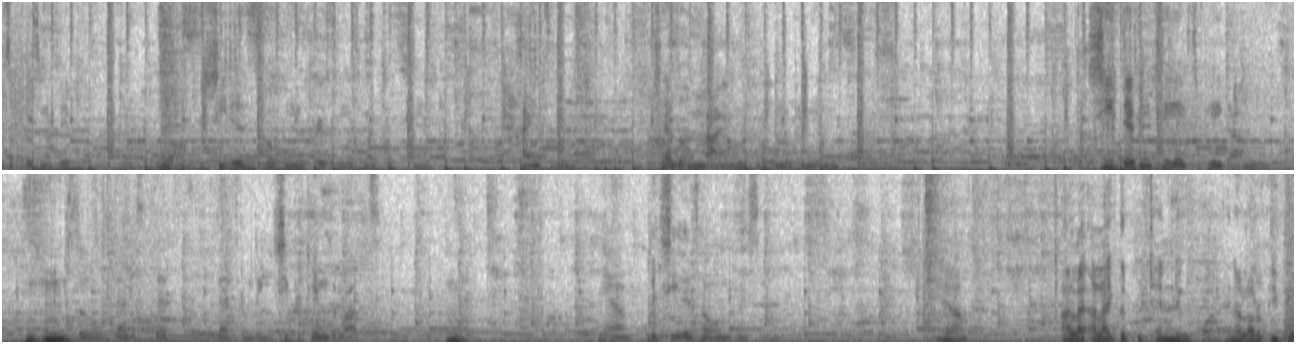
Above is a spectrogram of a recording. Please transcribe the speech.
is a person of it. Yeah. She is her own person as much as she hides it. She has her own mind, her own opinions. She definitely likes to play dumb. Mm-hmm. So that's that's that's something. She pretends a lot. Mm. Yeah, but she is her own person. Yeah. I like I like the pretending part, and a lot of people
